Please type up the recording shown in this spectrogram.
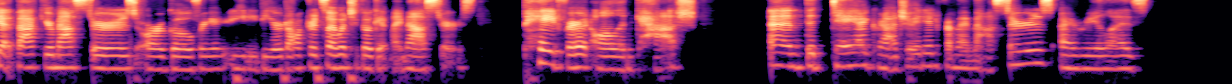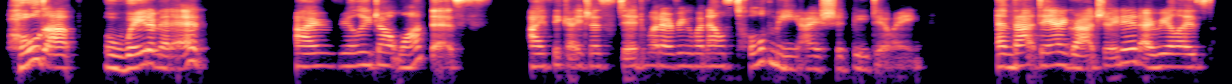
get back your master's or go for your EDD or doctorate. So I went to go get my master's, paid for it all in cash. And the day I graduated from my master's, I realized, hold up, wait a minute. I really don't want this. I think I just did what everyone else told me I should be doing. And that day I graduated, I realized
